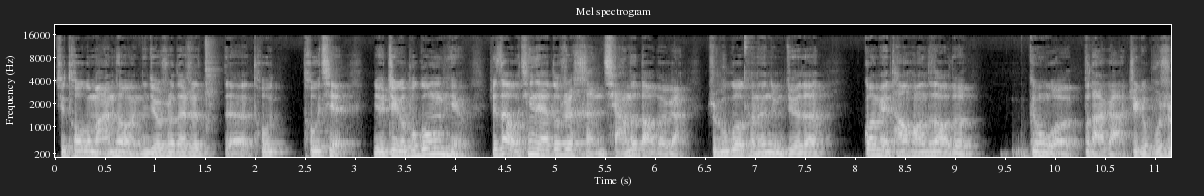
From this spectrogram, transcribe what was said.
去偷个馒头，你就说她是呃偷偷窃，你觉得这个不公平？这在我听起来都是很强的道德感，只不过可能你们觉得冠冕堂皇的道德跟我不搭嘎，这个不是。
